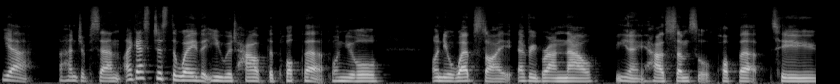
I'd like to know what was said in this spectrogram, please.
Yeah, hundred percent. I guess just the way that you would have the pop up on your on your website. Every brand now, you know, has some sort of pop up to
